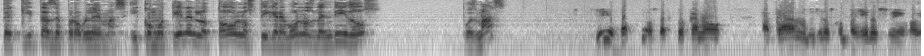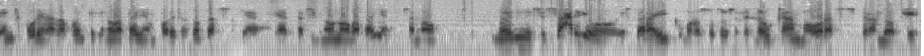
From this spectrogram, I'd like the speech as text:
te quitas de problemas. Y como tienen lo, todos los tigrebonos vendidos, pues más. Sí, exacto, exacto. Acá no, acá nos dicen los compañeros, eh, Fabián, que cubren a la fuente, que no batallan por esas notas. Ya, ya casi no, no batallan. O sea, no no es necesario estar ahí como nosotros en el no cam horas esperando a que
